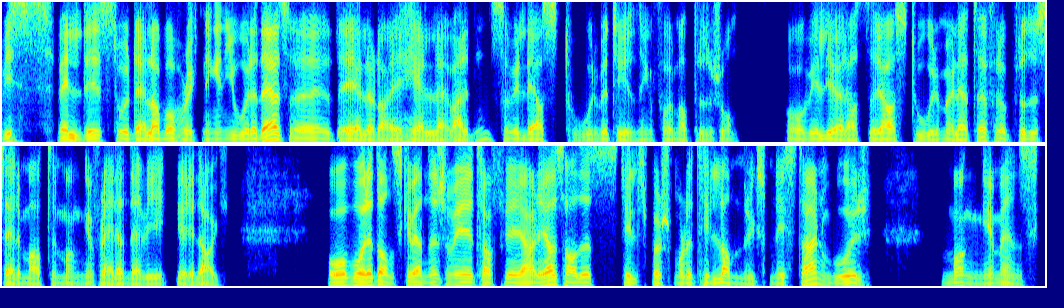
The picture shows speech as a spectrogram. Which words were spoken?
Hvis veldig stor del av befolkningen gjorde det, det gjelder da i hele verden, så vil det ha stor betydning for matproduksjon. Og vil gjøre at vi har store muligheter for å produsere mat til mange flere enn det vi gjør i dag. Og våre danske venner som vi traff i helga, så hadde stilt spørsmålet til landbruksministeren hvor mange mennesker,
